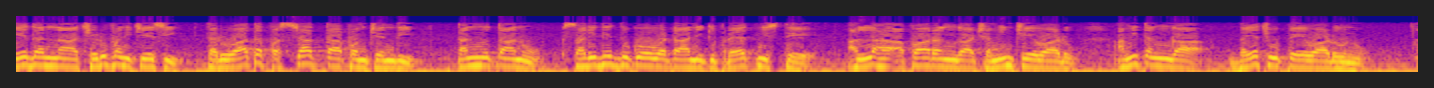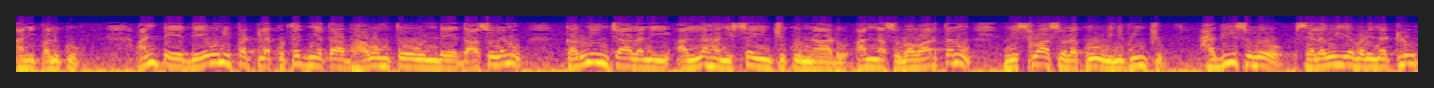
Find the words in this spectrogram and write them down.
ఏదన్నా చెడు పని చేసి తరువాత పశ్చాత్తాపం చెంది తన్ను తాను సరిదిద్దుకోవటానికి ప్రయత్నిస్తే అల్లహ అపారంగా క్షమించేవాడు అమితంగా దయచూపేవాడును అని పలుకు. అంటే దేవుని పట్ల కృతజ్ఞతా భావంతో ఉండే దాసులను కరుణించాలని అల్లహ నిశ్చయించుకున్నాడు అన్న శుభవార్తను విశ్వాసులకు వినిపించు. హదీసులో సెలవీయబడినట్లు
